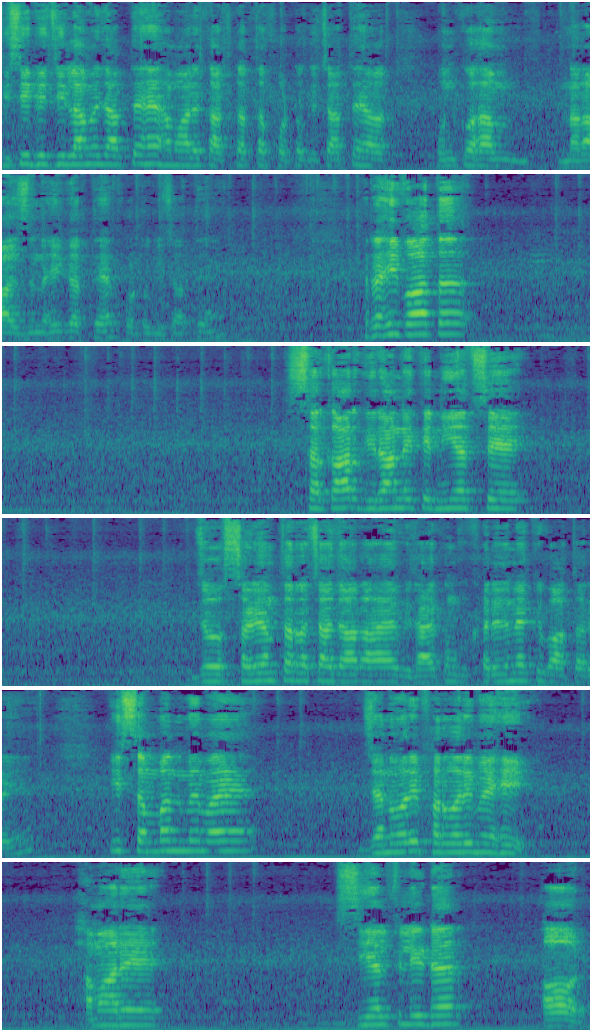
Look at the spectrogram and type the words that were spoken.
किसी भी जिला में जाते हैं, हमारे कार्यकर्ता फ़ोटो खिंचाते हैं और उनको हम नाराज़ नहीं करते हैं, फ़ोटो खिंचाते हैं। रही बात सरकार गिराने की नियत से जो षड्यंत्र रचा जा रहा है, विधायकों को खरीदने की बात आ रही है। इस संबंध में मैं जनवरी फरवरी में ही हमारे सीएलपी लीडर और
